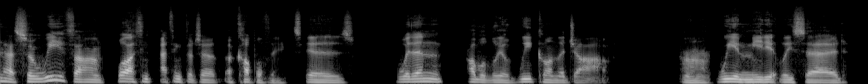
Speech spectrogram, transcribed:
Yeah, so we've um, well, I think I think there's a, a couple things. Is within probably a week on the job, uh, we immediately said,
